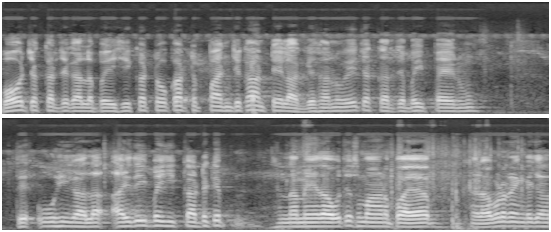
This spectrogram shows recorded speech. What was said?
ਬਹੁਤ ਚੱਕਰ 'ਚ ਗੱਲ ਪਈ ਸੀ, ਘੱਟੋ ਘੱਟ 5 ਘੰਟੇ ਲੱਗ ਗਏ ਸਾਨੂੰ ਇਹ ਚੱਕਰ 'ਚ ਬਈ ਪੈ ਨੂੰ। ਤੇ ਉਹੀ ਗੱਲ ਆ, ਇਹਦੇ ਹੀ ਬਈ ਕੱਢ ਕੇ ਨਵੇਂ ਦਾ ਉਹ 'ਚ ਸਮਾਨ ਪਾਇਆ ਰਬੜ ਰਿੰਗ 'ਚ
